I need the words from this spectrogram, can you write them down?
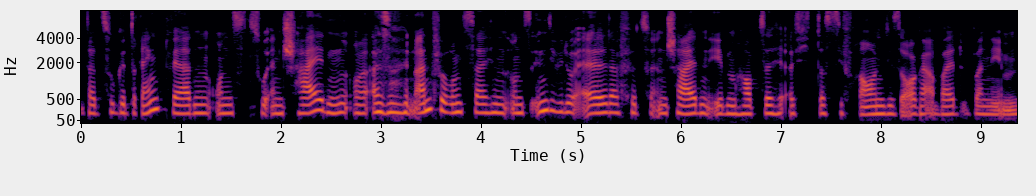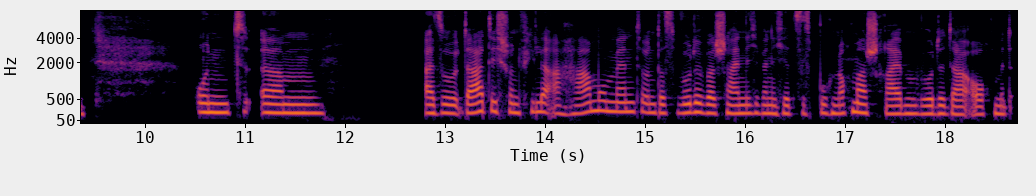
dazu gedrängt werden, uns zu entscheiden, also in Anführungszeichen uns individuell dafür zu entscheiden, eben hauptsächlich, dass die Frauen die Sorgearbeit übernehmen. Und ähm, also da hatte ich schon viele Aha-Momente und das würde wahrscheinlich, wenn ich jetzt das Buch nochmal schreiben würde, da auch mit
